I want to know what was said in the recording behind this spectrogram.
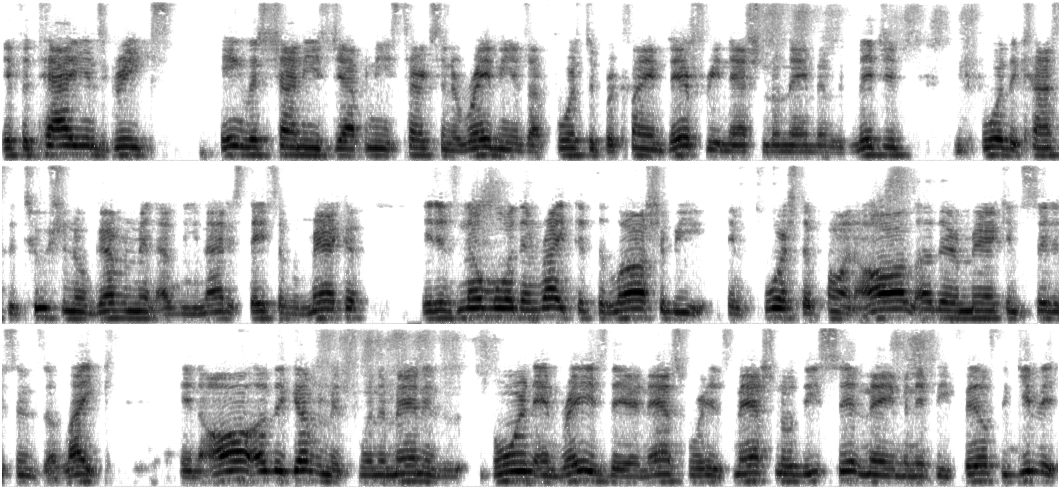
If Italians, Greeks, English, Chinese, Japanese, Turks, and Arabians are forced to proclaim their free national name and religion before the constitutional government of the United States of America, it is no more than right that the law should be enforced upon all other American citizens alike in all other governments when a man is born and raised there and asks for his national descent name, and if he fails to give it,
